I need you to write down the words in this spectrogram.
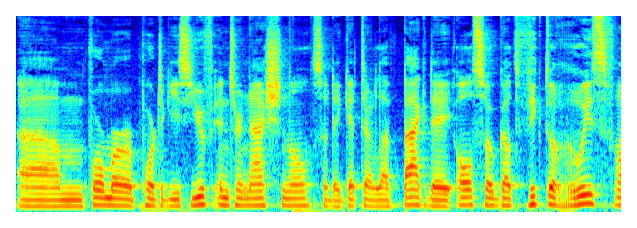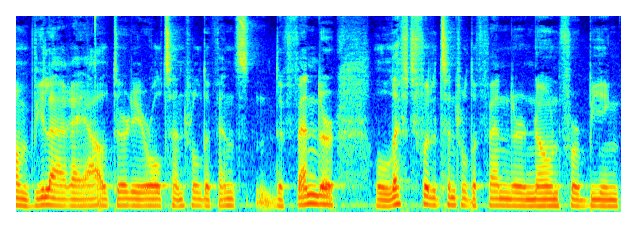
um, former Portuguese youth international. So they get their left back. They also got Victor Ruiz from Villarreal, 30 year old central defense defender, left footed central defender, known for being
